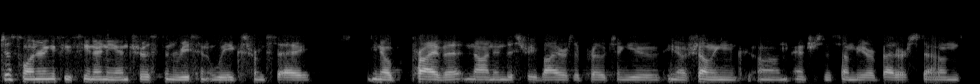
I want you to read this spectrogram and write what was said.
just wondering if you've seen any interest in recent weeks from, say, you know, private non-industry buyers approaching you, you know, showing um, interest in some of your better stones,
